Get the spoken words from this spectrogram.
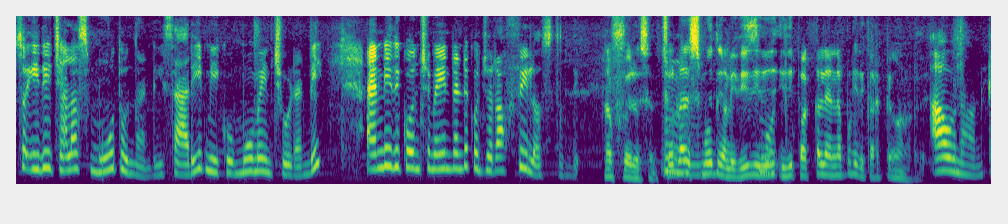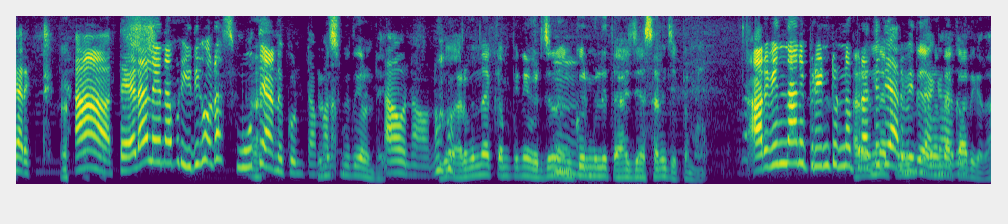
సో ఇది చాలా స్మూత్ ఉందండి శారీ మీకు మూమెంట్ చూడండి. అండ్ ఇది కొంచెం ఏంటంటే కొంచెం రఫ్ ఫీల్ వస్తుంది. రఫ్ ఫీల్ వస్తుంది. చూడడానికి స్మూత్గా ఉంటుంది ఇది ఇది- పక్కన లేనప్పుడు ఇది కరెక్ట్గా ఉంటుంది. అవునవును కరెక్ట్ ఆ తేడా లేనప్పుడు ఇది కూడా స్మూతే అనుకుంటాం రెండు మనం. స్మూత్గా ఉంటాయి అవునవును. Aravinda company original Ankur mill తయారు చేస్తారని చెప్పాం మనం. అరవింద్ అని ప్రింట్ ఉన్న ప్రతిదీ అరవింద కాదు. కదా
